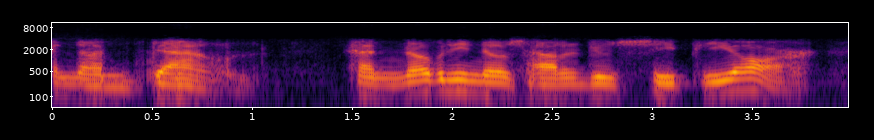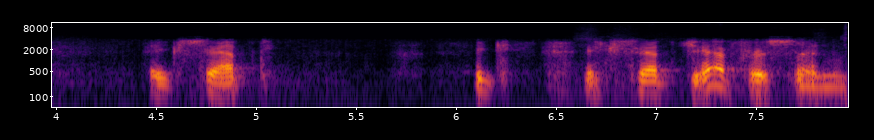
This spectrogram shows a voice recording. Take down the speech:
and I'm down. And nobody knows how to do CPR except except Jefferson.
